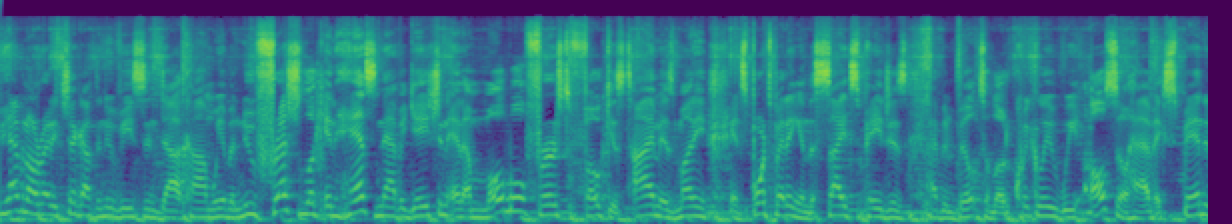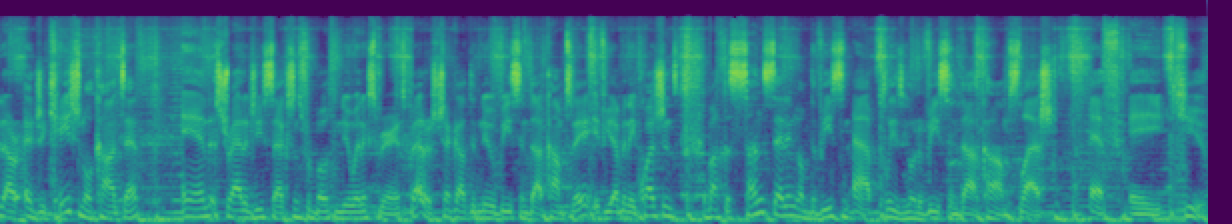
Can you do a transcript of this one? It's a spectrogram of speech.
If you haven't already, check out the new vsin.com. We have a new fresh look, enhanced navigation, and a mobile first focus. Time is money in sports betting, and the site's pages have been built to load quickly. We also have expanded our educational content and strategy sections for both new and experienced bettors. Check out the new vsin.com today. If you have any questions about the sunsetting of the vsin app, please go to vsin.com slash FAQ.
